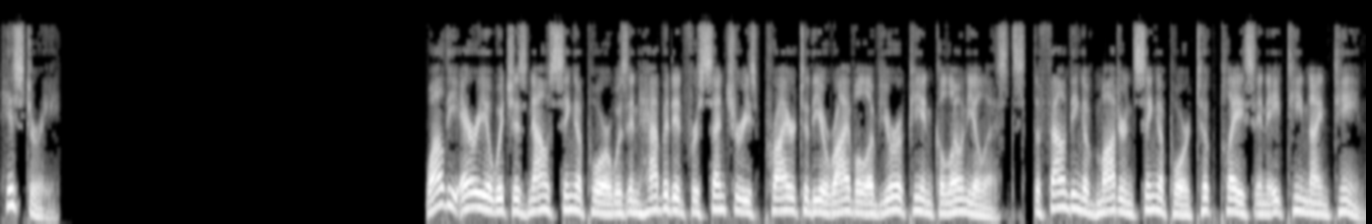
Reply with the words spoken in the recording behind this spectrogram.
History While the area which is now Singapore was inhabited for centuries prior to the arrival of European colonialists, the founding of modern Singapore took place in 1819.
